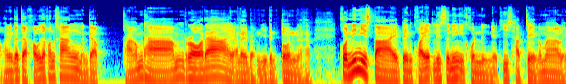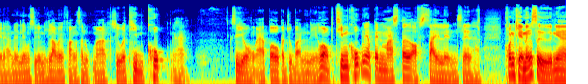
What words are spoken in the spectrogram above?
เพราะนั้นก็จะเขาจะค่อนข้างเหมือนกับถามคำถามรอได้อะไรแบบนี้เป็นต้นนะครับ คนที่มีสไตล์เป็น quiet listening อีกคนหนึ่งเนี่ยที่ชัดเจนมากๆเลยนะครับ ในเรื่องหนังสือที่เล่าให้ฟังสนุกมาก ชื่อว่าทีมคุกนะฮะซีอของ Apple ปัจจุบันนี่เขาบอกทีมคุกเนี่ยเป็น master of silence เลยนะครับ คนเขียนหนังสือเนี่ย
